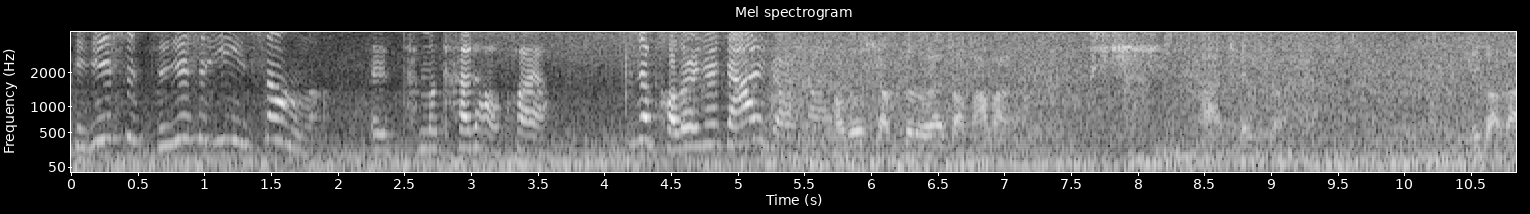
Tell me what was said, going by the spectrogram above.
已经是直接是硬上了。哎，他们开的好快啊！直接跑到人家家里边儿好多小蝌蚪来找妈妈了，啊，全死了，没找到。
